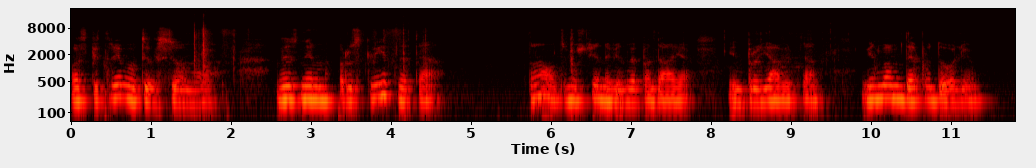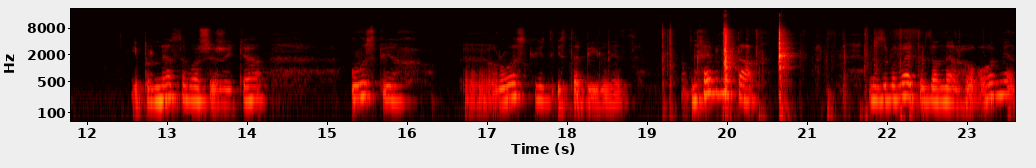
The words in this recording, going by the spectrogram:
вас підтримувати в всьому. Ви з ним розквітнете. Та, от мужчина він випадає, він проявиться, він вам йде по долі і принесе в ваше життя успіх, е, розквіт і стабільність. Нехай буде так. Не забувайте за енергообмін.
